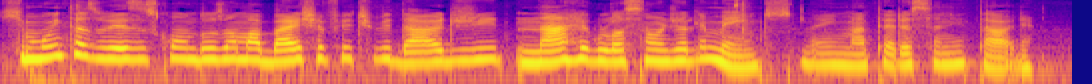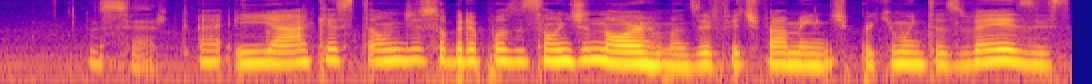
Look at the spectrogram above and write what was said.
que muitas vezes conduz a uma baixa efetividade na regulação de alimentos, né, em matéria sanitária. Certo. É, e há a questão de sobreposição de normas, efetivamente, porque muitas vezes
